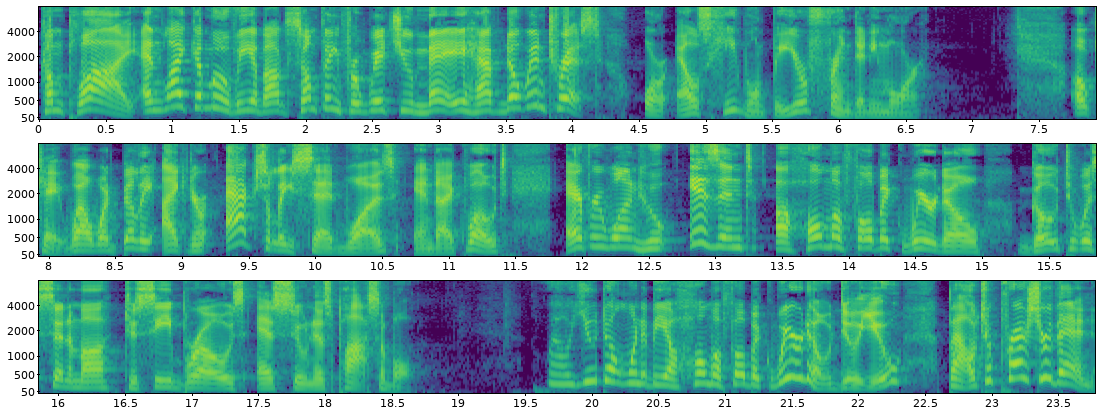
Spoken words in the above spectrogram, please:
comply, and like a movie about something for which you may have no interest, or else he won't be your friend anymore. Okay, well, what Billy Eichner actually said was, and I quote, Everyone who isn't a homophobic weirdo, go to a cinema to see bros as soon as possible. Well, you don't want to be a homophobic weirdo, do you? Bow to pressure then.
